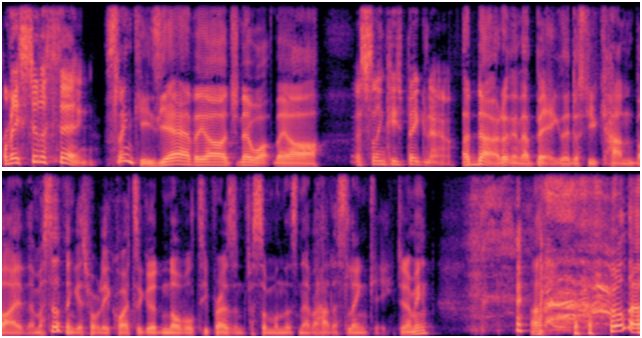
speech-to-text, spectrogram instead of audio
Are they still a thing? Slinkies, yeah, they are. Do you know what they are? A slinky's big now. Uh, no, I don't think they're big. They're just you can buy them. I still think it's probably quite a good novelty present for someone that's never had a slinky. Do you know what I mean? well, no.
